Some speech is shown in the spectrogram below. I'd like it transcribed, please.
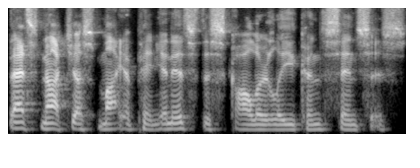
That's not just my opinion, it's the scholarly consensus.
